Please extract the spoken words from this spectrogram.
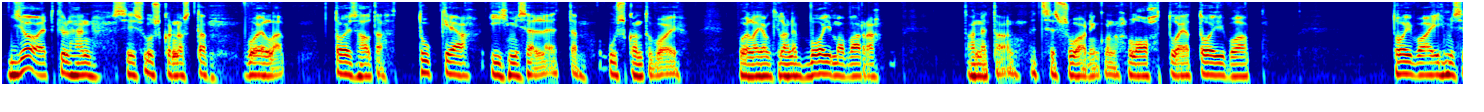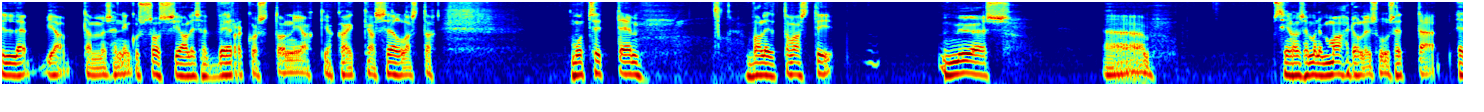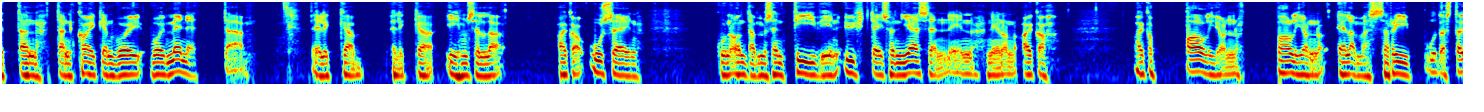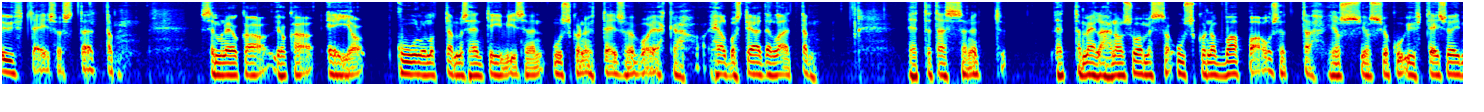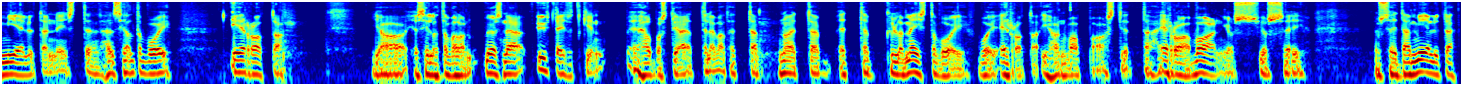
Joo, että kyllähän siis uskonnosta voi olla toisaalta tukea ihmiselle, että uskonto voi, voi olla jonkinlainen voimavara. Annetaan, että se suo niin kuin lohtua ja toivoa toivoa ihmisille ja tämmöisen niin kuin sosiaalisen verkoston ja, ja kaikkea sellaista. Mutta sitten valitettavasti myös ää, siinä on semmoinen mahdollisuus, että, että tämän, tämän kaiken voi, voi menettää. Eli ihmisellä aika usein, kun on tämmöisen tiiviin yhteisön jäsen, niin, niin on aika, aika paljon paljon elämässä riippuu tästä yhteisöstä, että semmoinen, joka, joka ei ole kuulunut tämmöiseen tiiviiseen uskonyhteisöön, voi ehkä helposti ajatella, että, että tässä nyt, että meillähän on Suomessa uskonnon vapaus, että jos, jos joku yhteisö ei miellytä, niin sitten hän sieltä voi erota. Ja, ja sillä tavalla myös nämä yhteisötkin helposti ajattelevat, että, no että, että kyllä meistä voi, voi erota ihan vapaasti, että eroa vaan, jos, jos ei jos ei tämä miellytä.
